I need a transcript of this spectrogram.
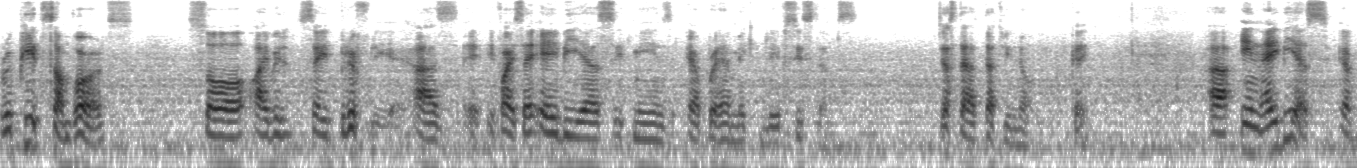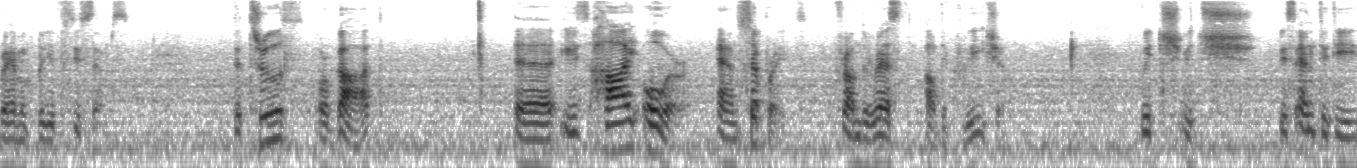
repeat some words. So I will say it briefly. As if I say ABS, it means Abrahamic belief systems. Just that that you know. Okay. Uh, in ABS, Abrahamic belief systems, the truth or God uh, is high over and separate from the rest of the creation, which which this entity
